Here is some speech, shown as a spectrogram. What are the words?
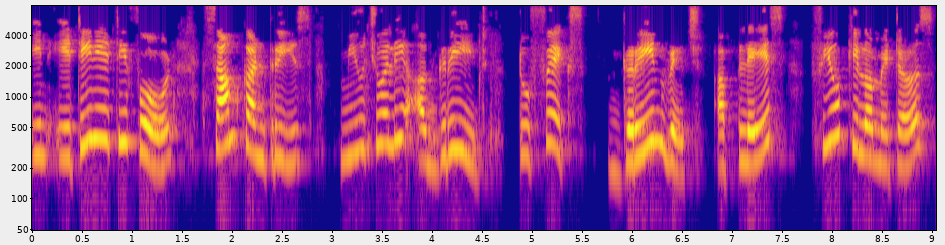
In 1884, some countries mutually agreed to fix Greenwich, a place few kilometers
